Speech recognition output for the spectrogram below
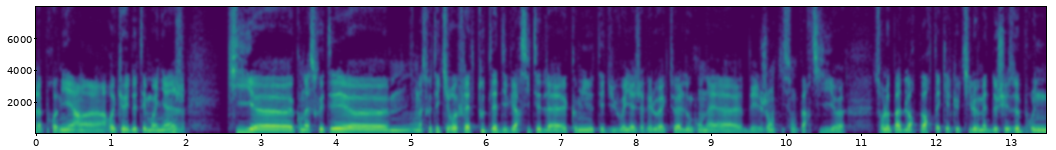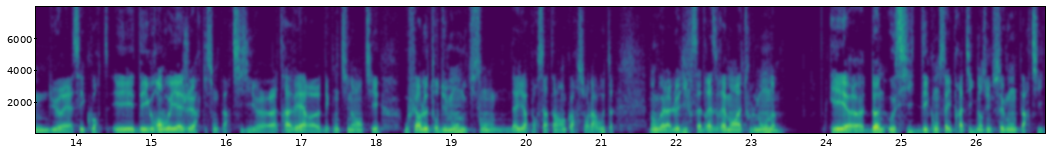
La première, un recueil de témoignages euh, qu'on a souhaité euh, on a souhaité qu'il reflète toute la diversité de la communauté du voyage à vélo actuel. Donc on a des gens qui sont partis euh, sur le pas de leur porte à quelques kilomètres de chez eux pour une durée assez courte et des grands voyageurs qui sont partis à travers des continents entiers ou faire le tour du monde qui sont d'ailleurs pour certains encore sur la route. Donc voilà le livre s'adresse vraiment à tout le monde et donne aussi des conseils pratiques dans une seconde partie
